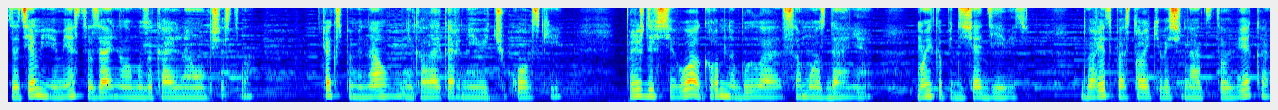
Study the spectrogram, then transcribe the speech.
Затем ее место заняло музыкальное общество. Как вспоминал Николай Корнеевич Чуковский – Прежде всего, огромно было само здание – Мойка 59. Дворец постройки XVIII века,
